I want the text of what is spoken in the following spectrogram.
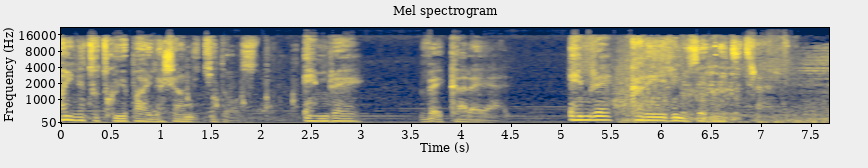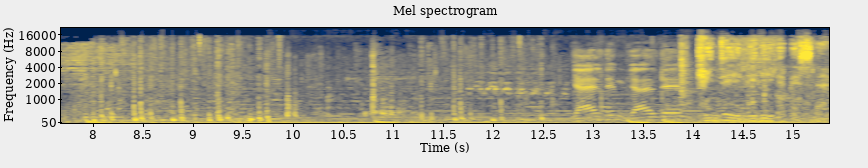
Aynı tutkuyu paylaşan iki dost. Emre ve Karayel. Emre Karayel'in üzerine titrer. Geldim geldim. Kendi elleriyle besler.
